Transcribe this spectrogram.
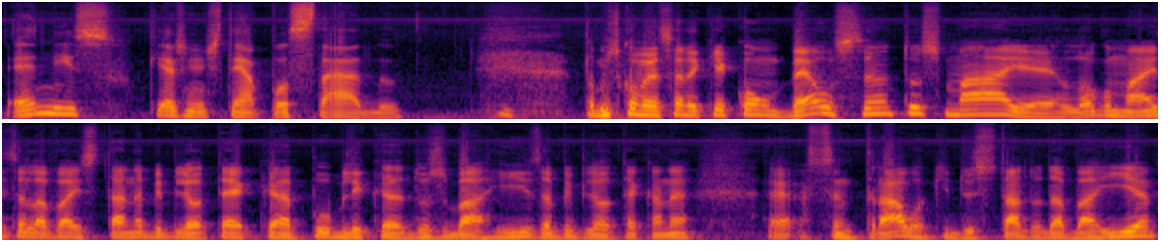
É nisso que a gente tem apostado. Estamos conversando aqui com Bel Santos Maier. Logo mais ela vai estar na Biblioteca Pública dos Barris, a biblioteca né, é, central aqui do estado da Bahia.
